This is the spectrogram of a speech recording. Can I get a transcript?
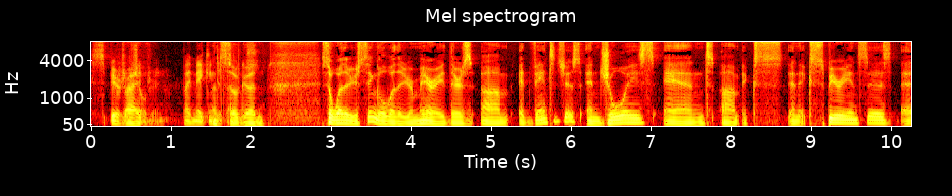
spiritual Right. children by making decisions. That's so good. So whether you're single, whether you're married, there's um, advantages and joys and um, ex- and experiences uh,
